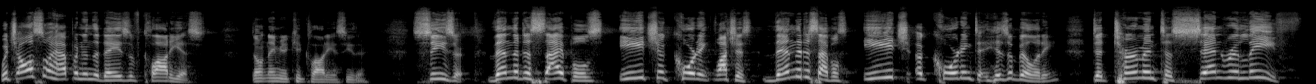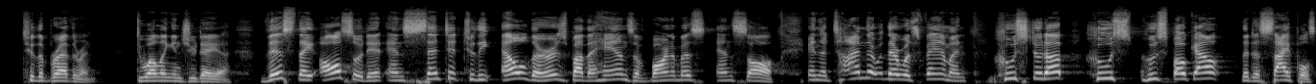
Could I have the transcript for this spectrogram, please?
Which also happened in the days of Claudius. Don't name your kid Claudius either. Caesar. Then the disciples, each according, watch this, then the disciples, each according to his ability, determined to send relief to the brethren dwelling in Judea. This they also did and sent it to the elders by the hands of Barnabas and Saul. In the time that there was famine, who stood up? Who, who spoke out? The disciples.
